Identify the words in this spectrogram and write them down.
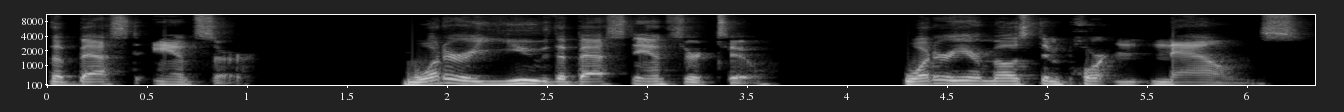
the best answer? What are you the best answer to? What are your most important nouns?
